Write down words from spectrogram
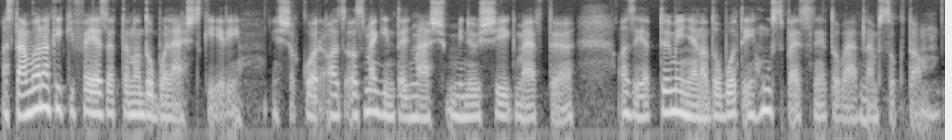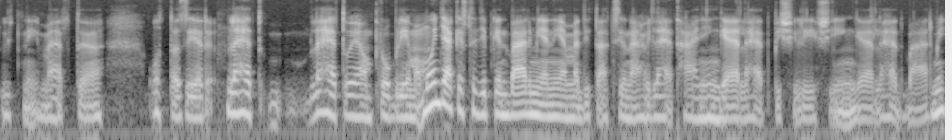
Aztán van, aki kifejezetten a dobolást kéri és akkor az, az megint egy más minőség, mert azért töményen a dobot én 20 percnél tovább nem szoktam ütni, mert ott azért lehet, lehet olyan probléma. Mondják ezt egyébként bármilyen ilyen meditációnál, hogy lehet hány inger, lehet pisilési inger, lehet bármi,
